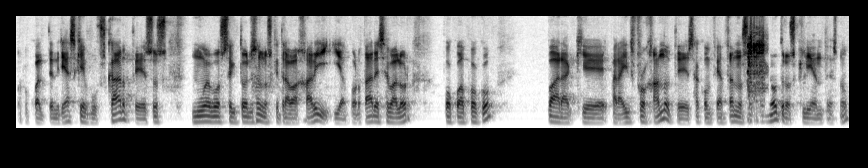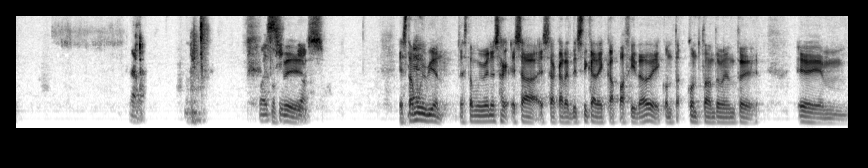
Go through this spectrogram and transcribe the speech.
Por lo cual tendrías que buscarte esos nuevos sectores en los que trabajar y, aportar ese valor poco a poco para, que, para ir forjándote esa confianza en, otros clientes, ¿no? Claro. Pues Entonces, Está muy bien, está muy bien esa, esa, característica de capacidad de constantemente... Eh,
